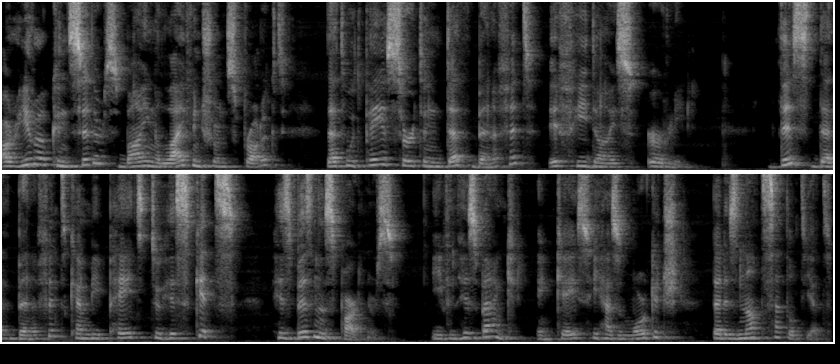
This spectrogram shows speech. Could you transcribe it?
Our hero considers buying a life insurance product that would pay a certain death benefit if he dies early. This death benefit can be paid to his kids, his business partners, even his bank, in case he has a mortgage that is not settled yet.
